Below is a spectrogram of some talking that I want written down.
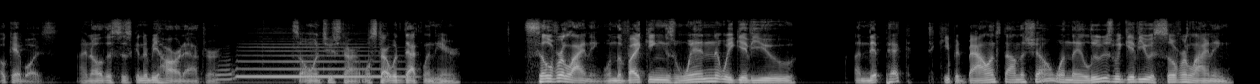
Okay, boys. I know this is going to be hard after. So, I want to start. We'll start with Declan here. Silver lining. When the Vikings win, we give you a nitpick to keep it balanced on the show. When they lose, we give you a silver lining.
